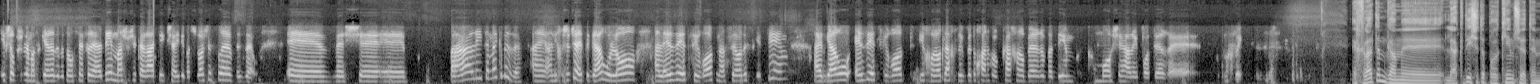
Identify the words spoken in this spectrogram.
אי אפשר פשוט למסגר את זה בתור ספר ילדים, משהו שקראתי כשהייתי בת 13, וזהו. אה, ושבא להתעמק בזה. אני חושבת שהאתגר הוא לא על איזה יצירות נעשה עוד הסכתים, האתגר הוא איזה יצירות יכולות להחזיק בתוכן כל כך הרבה רבדים כמו שהארי פוטר אה, מחזיק. החלטתם גם להקדיש את הפרקים שאתם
